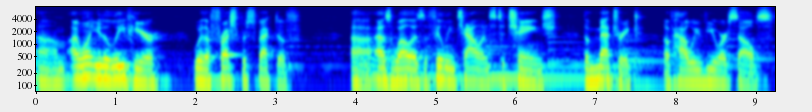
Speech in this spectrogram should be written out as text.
um, I want you to leave here with a fresh perspective, uh, as well as a feeling challenged to change the metric of how we view ourselves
